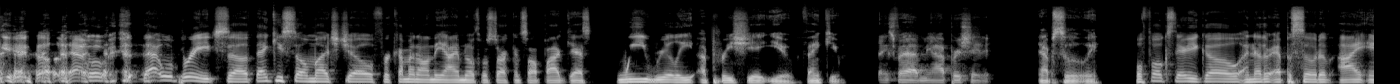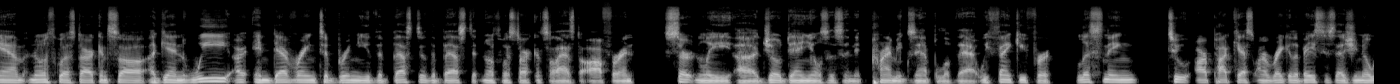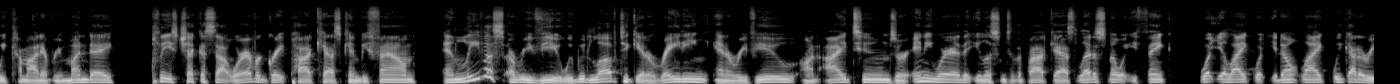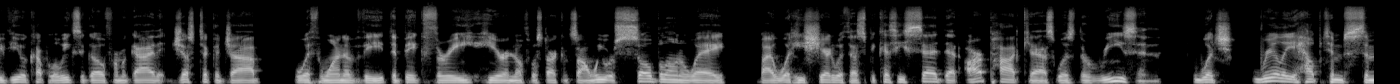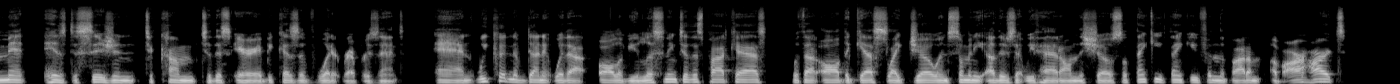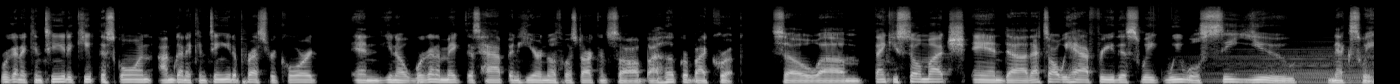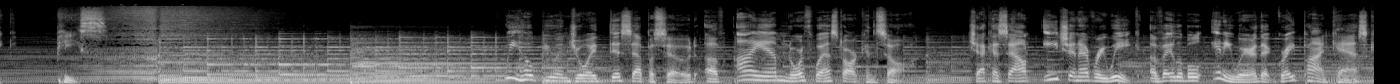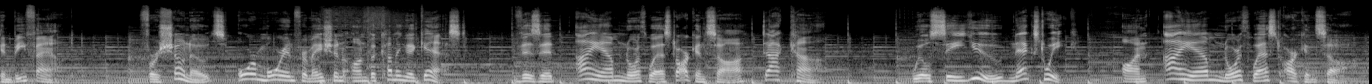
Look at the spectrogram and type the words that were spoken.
you know, that will, that will preach. So, thank you so much, Joe, for coming on the I Am Northwest Arkansas podcast. We really appreciate you. Thank you. Thanks for having me. I appreciate it. Absolutely. Well, folks, there you go. Another episode of I Am Northwest Arkansas. Again, we are endeavoring to bring you the best of the best that Northwest Arkansas has to offer. And certainly, uh, Joe Daniels is a prime example of that. We thank you for listening to our podcast on a regular basis. As you know, we come out every Monday. Please check us out wherever great podcasts can be found and leave us a review. We would love to get a rating and a review on iTunes or anywhere that you listen to the podcast. Let us know what you think what you like, what you don't like. We got a review a couple of weeks ago from a guy that just took a job with one of the the big three here in Northwest Arkansas. And we were so blown away by what he shared with us because he said that our podcast was the reason which really helped him cement his decision to come to this area because of what it represents. And we couldn't have done it without all of you listening to this podcast, without all the guests like Joe and so many others that we've had on the show. So thank you. Thank you from the bottom of our hearts. We're going to continue to keep this going. I'm going to continue to press record. And, you know, we're going to make this happen here in Northwest Arkansas by hook or by crook. So um, thank you so much. And uh, that's all we have for you this week. We will see you next week. Peace. We hope you enjoyed this episode of I Am Northwest Arkansas. Check us out each and every week, available anywhere that great podcasts can be found. For show notes or more information on becoming a guest, visit iamnorthwestarkansas.com. We'll see you next week on I Am Northwest Arkansas.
